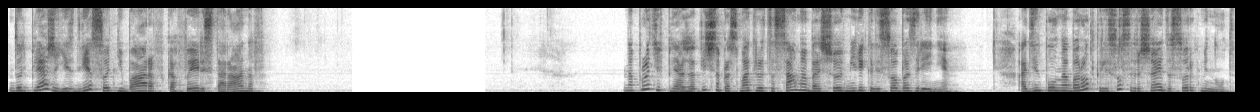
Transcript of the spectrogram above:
Вдоль пляжа есть две сотни баров, кафе, ресторанов. Напротив пляжа отлично просматривается самое большое в мире колесо обозрения. Один полный оборот колесо совершает за 40 минут.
